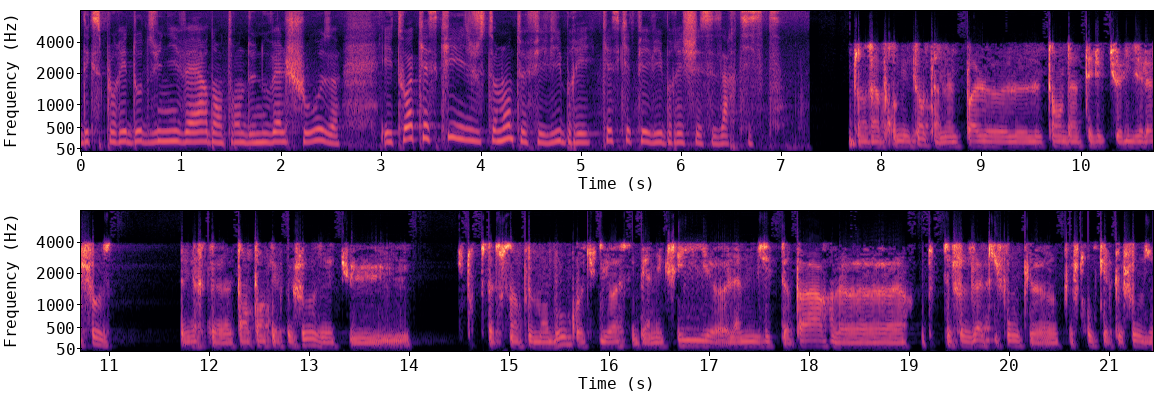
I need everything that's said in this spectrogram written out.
d'explorer d'autres univers, d'entendre de nouvelles choses. Et toi, qu'est-ce qui justement te fait vibrer? Qu'est-ce qui te fait vibrer chez ces artistes? Dans un premier temps, tu n'as même pas le, temps d'intellectualiser la chose. C'est-à-dire que tu entends quelque chose et tu, trouve ça tout simplement beau. Quoi. Tu dis, ouais, c'est bien écrit, euh, la musique te parle, euh, toutes ces choses-là qui font que, je trouve quelque chose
